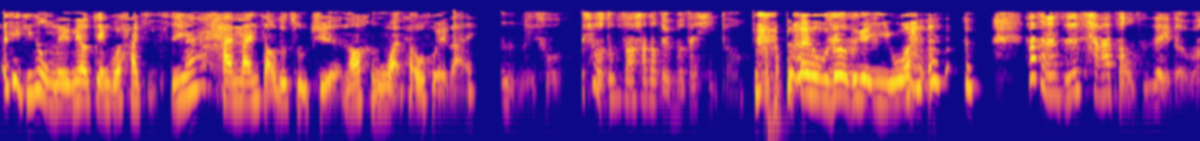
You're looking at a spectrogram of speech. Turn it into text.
而且其实我们也没有见过他几次，因为他还蛮早就出去了，然后很晚才会回来。嗯，没错。而且我都不知道他到底有没有在洗澡。对，我都有这个疑问。他可能只是擦澡之类的吧。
